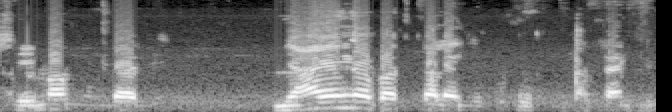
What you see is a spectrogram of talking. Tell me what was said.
క్షేమంగా ఉండాలి న్యాయంగా బతకాలని చెప్పి కోరుకుంటాను థ్యాంక్ యూ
